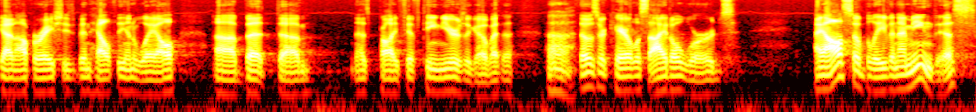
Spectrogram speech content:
got an operation. He's been healthy and well. Uh, but um, that's probably 15 years ago. But the, uh, those are careless, idle words. I also believe, and I mean this,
